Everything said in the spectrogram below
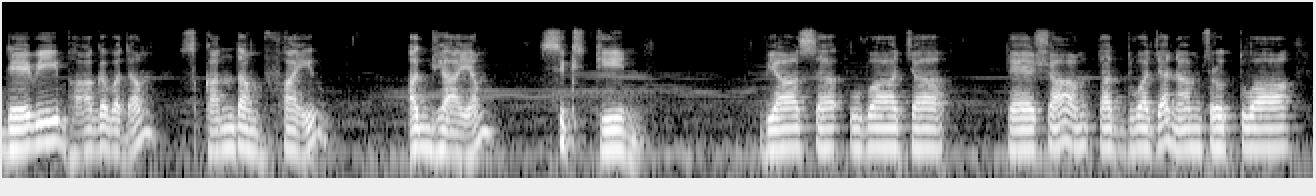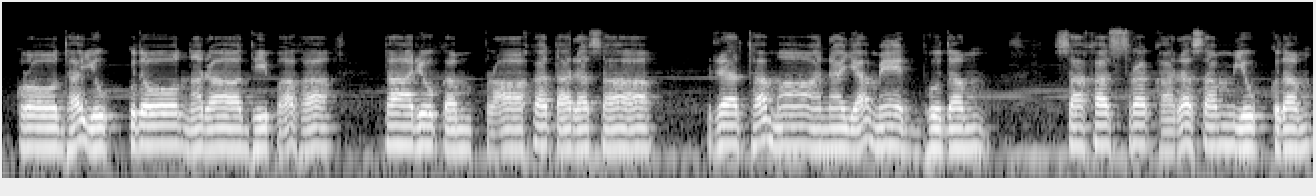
देवी भागवतं स्कन्दं फैव् अध्यायं सिक्स्टीन्। व्यास उवाच तेषां तद्वचनं श्रुत्वा क्रोधयुक्तो नराधिपः दारुकं प्राहतरसा रथमानयमेद्भुतं सहस्रकरसंयुक्तं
